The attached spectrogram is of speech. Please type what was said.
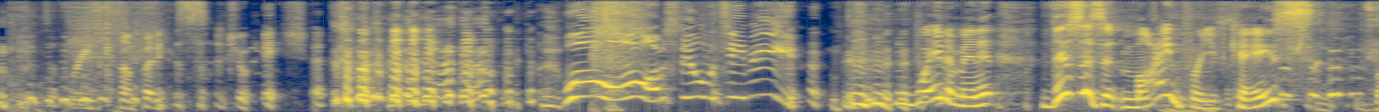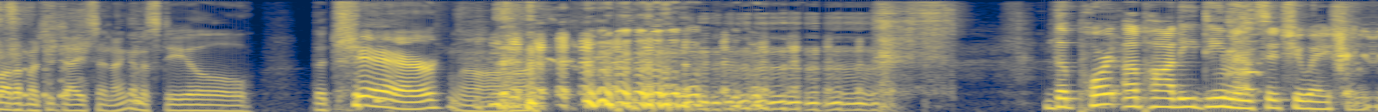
It's a Three's Company situation. whoa, whoa, I'm stealing the TV. Wait a minute. This isn't my briefcase. Brought a bunch of dice in. I'm going to steal the chair. The Port a potty demon situation.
